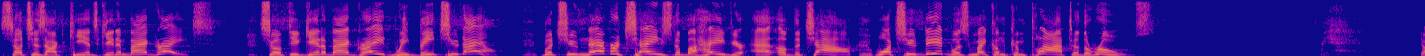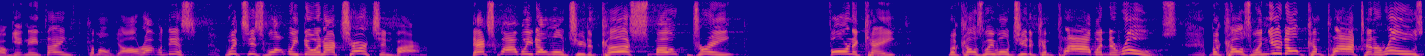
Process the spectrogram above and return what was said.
such as our kids getting bad grades. So if you get a bad grade, we beat you down. But you never change the behavior of the child. What you did was make them comply to the rules. Y'all getting anything? Come on, y'all all right with this? Which is what we do in our church environment. That's why we don't want you to cuss, smoke, drink, fornicate, because we want you to comply with the rules. Because when you don't comply to the rules,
